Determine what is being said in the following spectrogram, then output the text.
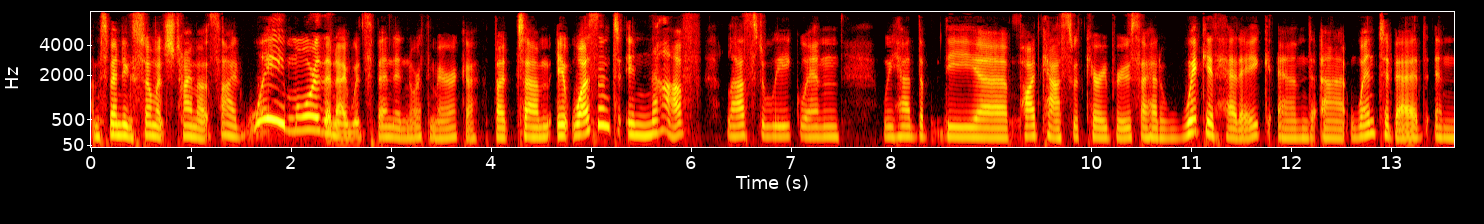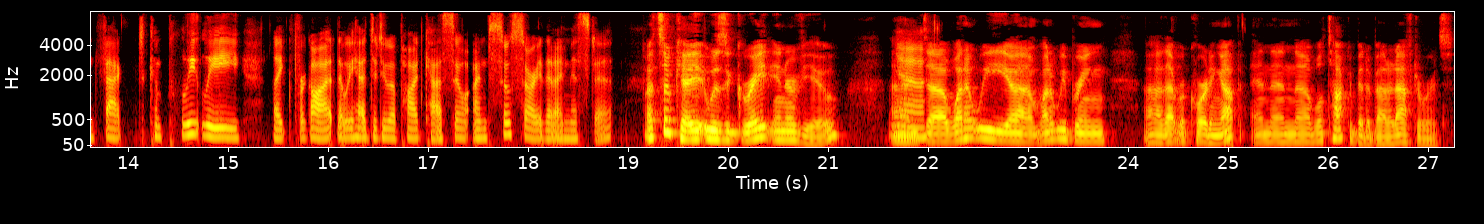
I'm spending so much time outside, way more than I would spend in North America. But um, it wasn't enough last week when we had the the uh, podcast with Carrie Bruce. I had a wicked headache and uh, went to bed. In fact, completely like forgot that we had to do a podcast. So I'm so sorry that I missed it. That's okay. It was a great interview. And yeah. uh, why don't we uh, why don't we bring uh, that recording up and then uh, we'll talk a bit about it afterwards.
